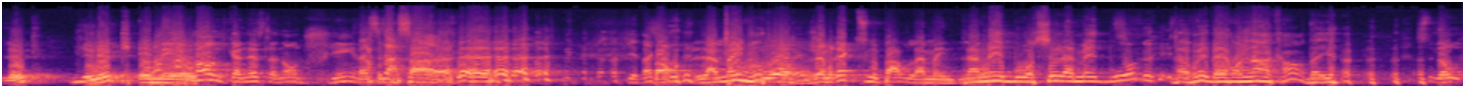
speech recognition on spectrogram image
Luc? Luc et tout Méo. le monde connaisse le nom du chien. Ben, là. c'est ma soeur. Qui est d'accord. Bon, la main de bois. J'aimerais que tu nous parles de la main de bois. La main de bois, ça, la main de bois? Ah oui, ben on l'a encore, d'ailleurs. C'est une autre.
